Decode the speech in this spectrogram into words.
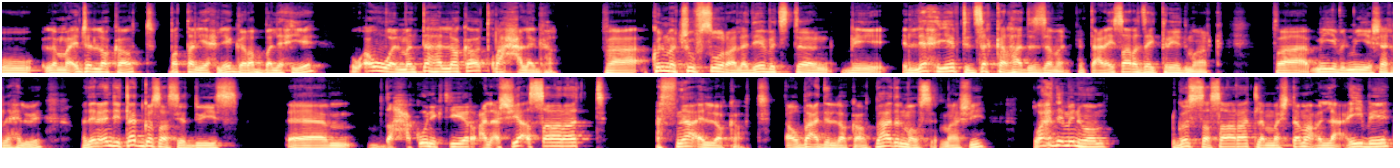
ولما اجى ال lockout بطل يحلق ربى لحية وأول ما انتهى ال lockout راح حلقها. فكل ما تشوف صورة لديفيد ستيرن باللحية بتتذكر هذا الزمن. فهمت علي؟ صارت زي trademark. ف 100% شغلة حلوة. بعدين عندي ثلاث قصص يا دويس. أم، بضحكوني كثير عن أشياء صارت أثناء ال lockout أو بعد ال lockout بهذا الموسم ماشي؟ واحدة منهم قصة صارت لما اجتمعوا اللعيبة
